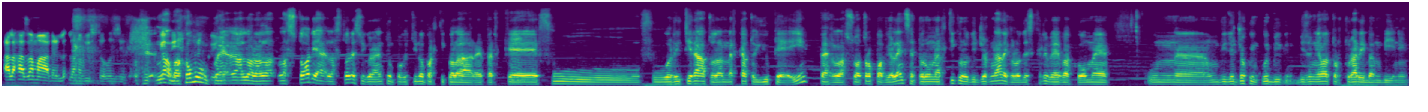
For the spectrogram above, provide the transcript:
alla casa madre l'hanno visto così. Quindi, no, ma comunque, allora, la, la, storia, la storia è sicuramente un pochettino particolare perché fu, fu ritirato dal mercato UK per la sua troppa violenza e per un articolo di giornale che lo descriveva come un, uh, un videogioco in cui bi- bisognava torturare i bambini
